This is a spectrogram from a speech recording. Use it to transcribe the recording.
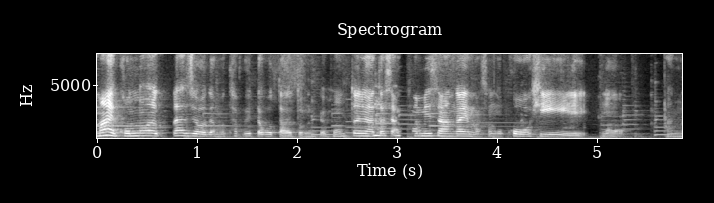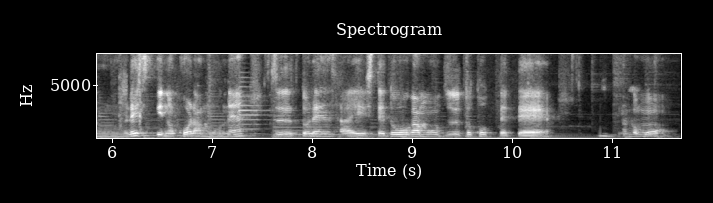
前このラジオでも多分言ったことあると思うけど本当に私あかみさんが今そのコーヒーのあのレシピのコラムをねずっと連載して動画もずっと撮っててなんかもう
